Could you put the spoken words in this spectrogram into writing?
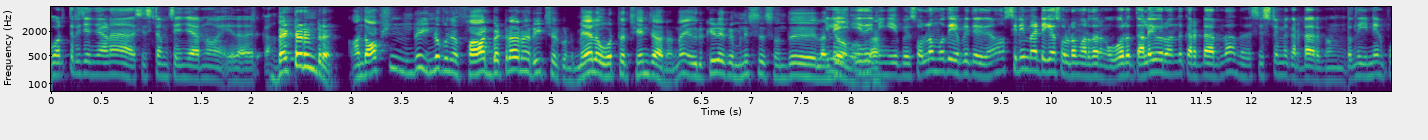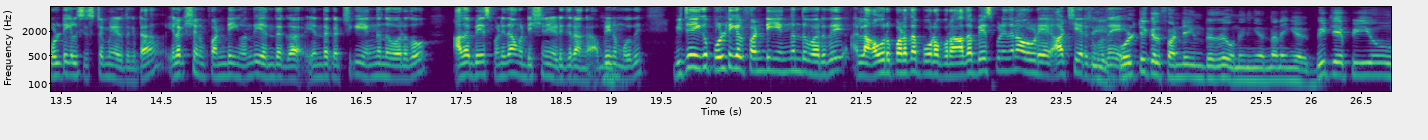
ஒருத்தர் செஞ்சான சிஸ்டம் சேஞ்ச் ஆகணும் ஏதாவது இருக்கா? பெட்டர்ன்ற அந்த ஆப்ஷன் வந்து இன்னும் கொஞ்சம் ஃபார் பெட்டரான ரீச் இருக்கணும். மேலே ஒருத்தர் சேஞ்ச் ஆகணும்னா இவர் கீழே இருக்க மினிஸ்டர்ஸ் வந்து லஞ்சம் இது வாங்குவாங்களா? நீங்க இப்ப சொல்லும் போது எப்படி தெரியுதுன்னா சினிமேட்டிக்கா சொல்ற மாதிரி தான் இருக்கும். ஒரு தலைவர் வந்து கரெக்டா இருந்தா அந்த சிஸ்டமே கரெக்டா இருக்கும். வந்து இந்தியன் பொலிட்டிக்கல் சிஸ்டமே எடுத்துக்கிட்டா எலெக்ஷன் ஃபண்டிங் வந்து எந்த எந்த கட்சிக்கு எங்கேருந்து வருதோ அதை பேஸ் பண்ணி தான் அவங்க டிசிஷன் எடுக்கிறாங்க. அப்படின்னும் போது விஜய்க்கு பொலிட்டிக்கல் ஃபண்டிங் எங்கேருந்து வருது? இல்ல அவர் படத்தை போட போறோம் அதை பேஸ் பண்ணி தானே அவருடைய ஆட்சியா இருக்கும் பொலிட்டிக்கல் ஃபண்டிங்ன்றது ஒன்று நீங்கள் நீங்கள் பிஜேபியும்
